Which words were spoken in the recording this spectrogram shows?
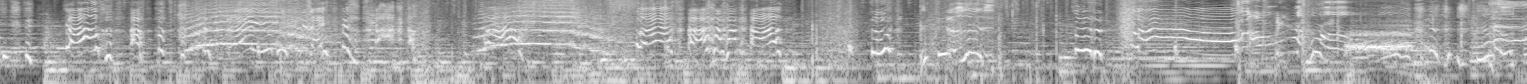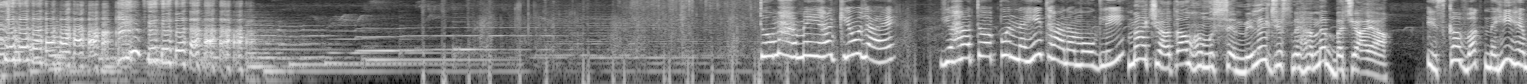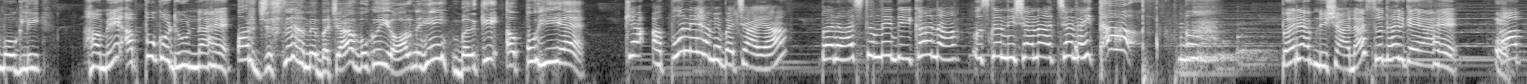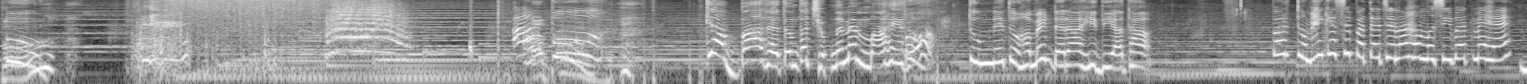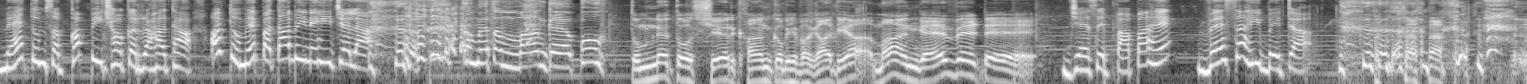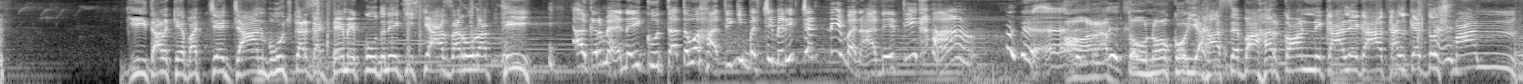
यहाँ तो अपू नहीं था ना मोगली। मैं चाहता हूँ हम उससे मिले जिसने हमें बचाया। इसका वक्त नहीं है मोगली। हमें अप्पू को ढूंढना है। और जिसने हमें बचाया वो कोई और नहीं बल्कि अपू ही है। क्या अप्पू ने हमें बचाया? पर आज तुमने देखा ना उसका निशाना अच्छा नहीं था। पर अब निशाना सुधर गया है। अप्पू। अप्पू। क्या बात है? तुम तो छुपने में माहिर हो। तुमने तो हमें डरा ही दिया था। पर तुम्हें कैसे पता चला हम मुसीबत में हैं? मैं तुम सबका पीछा कर रहा था और तुम्हें पता भी नहीं चला। तुम्हें तो मान गए अपू तुमने तो शेर खान को भी भगा दिया। मान गए बेटे। जैसे पापा है वैसा ही बेटा। गीदड़ के बच्चे जानबूझकर गड्ढे में कूदने की क्या ज़रूरत थी? अगर मैं नहीं कूदता तो वो हाथी की बच्ची मेरी चटनी बना देती हाँ। और अब दोनों को यहाँ से बाहर कौन निकालेगा अकल के दुश्मन?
